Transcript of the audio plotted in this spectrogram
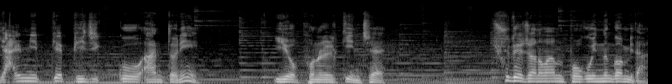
얄밉게 비집고 앉더니 이어폰을 낀 채 휴대전화만 보고 있는 겁니다.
